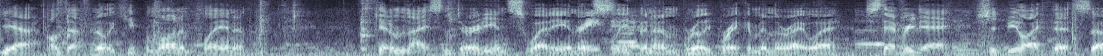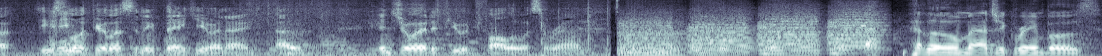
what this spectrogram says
yeah, I'll definitely keep them on and playing them. Get them nice and dirty and sweaty, and then sleep in them. Really break them in the right way. Just every day should be like this. So, Diesel, if you're listening, thank you, and I, I would enjoy it if you would follow us around. Hello, Magic Rainbows.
